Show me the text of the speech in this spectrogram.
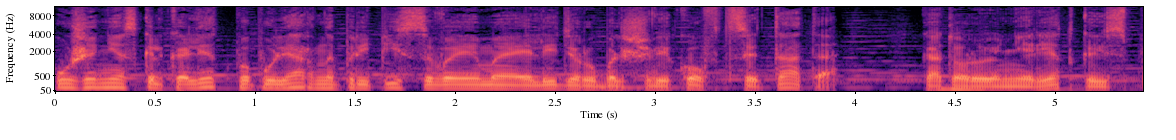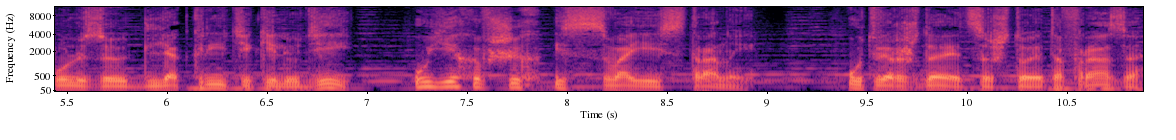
уже несколько лет популярна приписываемая лидеру большевиков цитата, которую нередко используют для критики людей, уехавших из своей страны – Утверждается, что эта фраза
